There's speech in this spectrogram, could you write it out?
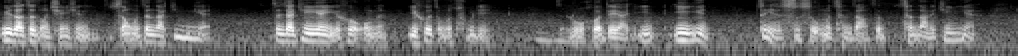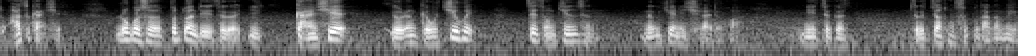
遇到这种情形，使我们增加经验，增加经验以后，我们以后怎么处理，如何的呀应应运，这也是使我们成长这成长的经验，还是感谢。如果是不断的这个以感谢有人给我机会，这种精神能够建立起来的话，你这个这个交通事故大概没有。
